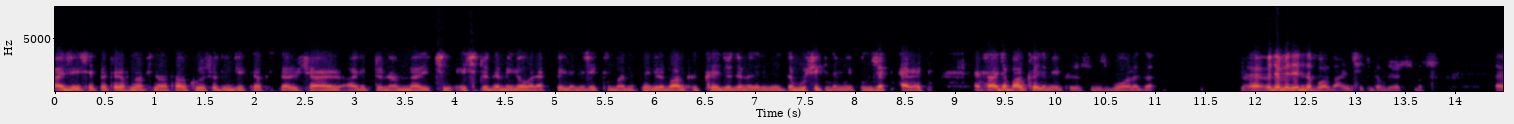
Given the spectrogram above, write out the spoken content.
Ayrıca işletme tarafından finansal kuruluş ödenecek taksitler üçer aylık dönemler için eşit ödemeli olarak belirlenecektir. Maddesine göre banka kredi ödemelerimiz de bu şekilde mi yapılacak? Evet. E, sadece banka ödeme yapıyorsunuz bu arada. E, ödemeleri de bu arada aynı şekilde alıyorsunuz. E,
